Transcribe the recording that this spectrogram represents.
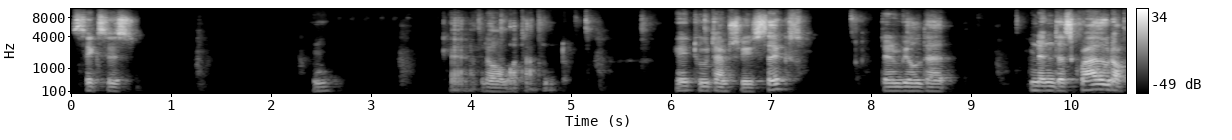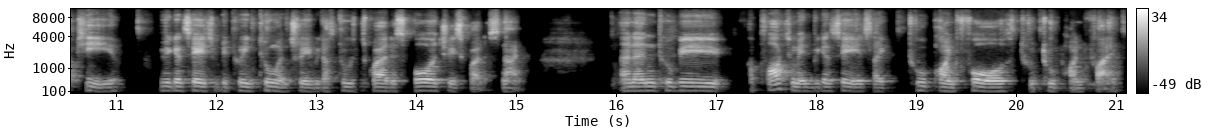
Six is, hmm? okay, I don't know what happened. Okay, two times three is six. Then we'll that, then the square root of p, we can say it's between two and three because two squared is four, three squared is nine. And then to be approximate, we can say it's like 2.4 to 2.5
